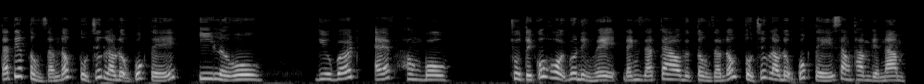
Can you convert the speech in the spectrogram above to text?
đã tiếp Tổng Giám đốc Tổ chức Lao động Quốc tế ILO Gilbert F. Hongbo. Chủ tịch Quốc hội Vương Đình Huệ đánh giá cao việc Tổng Giám đốc Tổ chức Lao động Quốc tế sang thăm Việt Nam,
